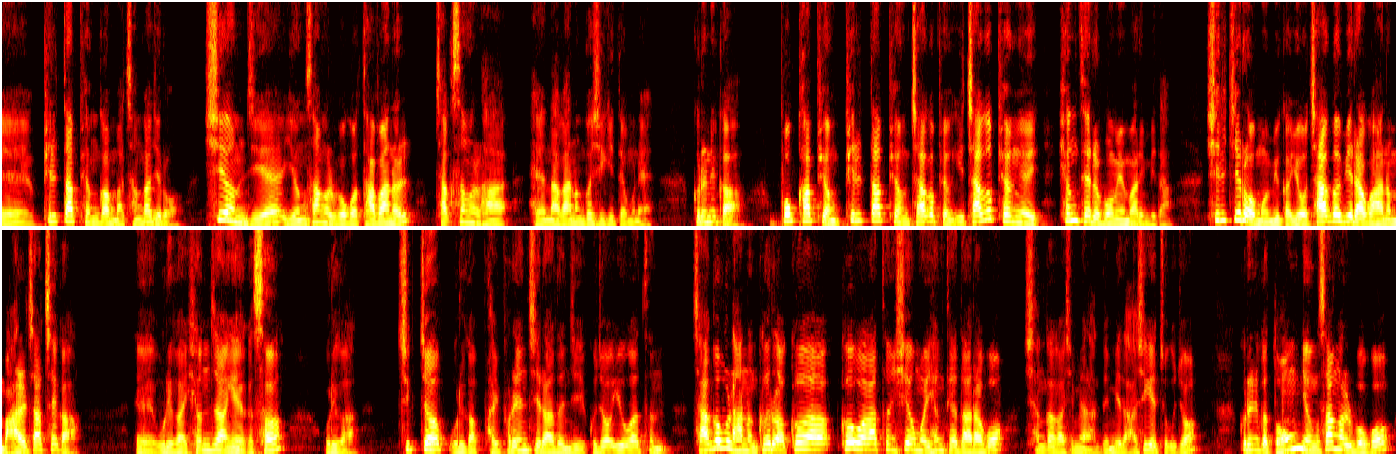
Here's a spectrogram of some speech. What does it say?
예, 필답형과 마찬가지로 시험지에 영상을 보고 답안을 작성을 해 나가는 것이기 때문에 그러니까 복합형, 필답형, 작업형 이 작업형의 형태를 보면 말입니다. 실제로 뭡니까? 요 작업이라고 하는 말 자체가 우리가 현장에서 우리가 직접 우리가 파이프렌치라든지 그죠? 이와 같은 작업을 하는 그와, 그와 같은 시험의 형태다라고 생각하시면 안 됩니다. 아시겠죠? 그죠? 그러니까 동영상을 보고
